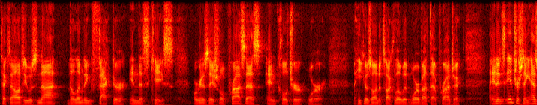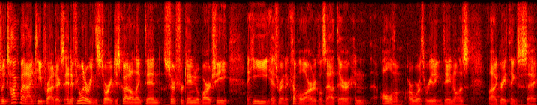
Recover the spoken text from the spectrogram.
Technology was not the limiting factor in this case. Organizational process and culture were. He goes on to talk a little bit more about that project. And it's interesting as we talk about IT projects. And if you want to read the story, just go out on LinkedIn, search for Daniel Barchi. He has written a couple of articles out there, and all of them are worth reading. Daniel has a lot of great things to say.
